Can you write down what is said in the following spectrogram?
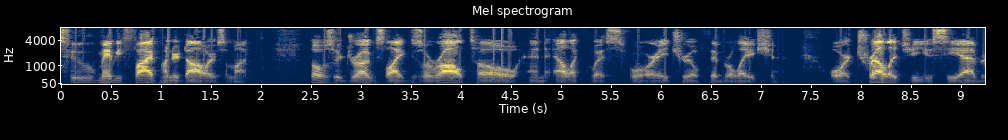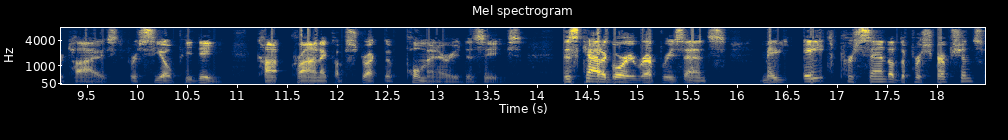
to maybe $500 a month. Those are drugs like Xarelto and Eliquis for atrial fibrillation, or Trelegy you see advertised for COPD, chronic obstructive pulmonary disease. This category represents maybe 8% of the prescriptions,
